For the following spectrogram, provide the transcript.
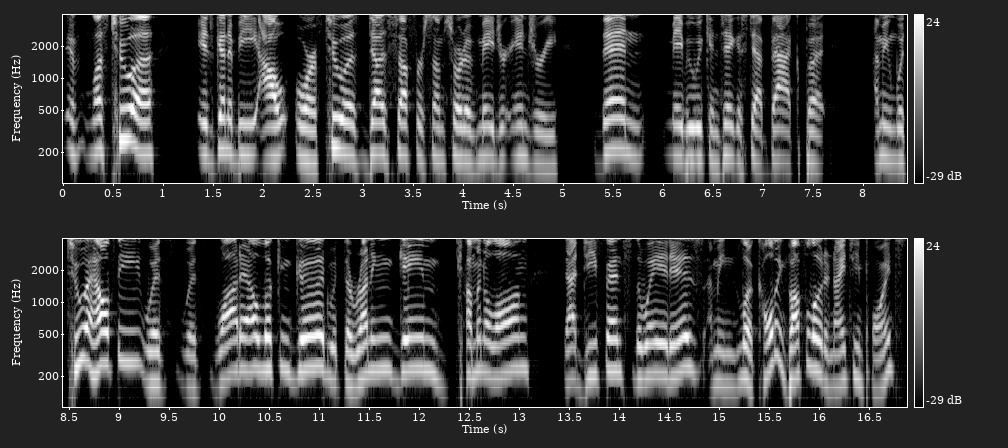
if, unless Tua is going to be out, or if Tua does suffer some sort of major injury, then maybe we can take a step back. But I mean, with Tua healthy, with with Waddle looking good, with the running game coming along, that defense the way it is. I mean, look, holding Buffalo to 19 points,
